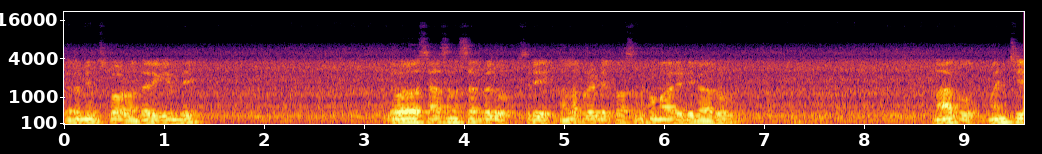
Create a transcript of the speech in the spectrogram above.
విరమించుకోవడం జరిగింది. గౌరవ శాసనసభ్యులు శ్రీ నల్లపరెడ్డి ప్రసన్నకుమార్ రెడ్డి గారు నాకు మంచి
